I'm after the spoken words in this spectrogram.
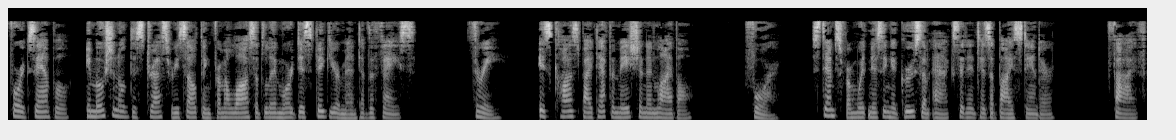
for example, emotional distress resulting from a loss of limb or disfigurement of the face. 3. Is caused by defamation and libel. 4. Stems from witnessing a gruesome accident as a bystander. 5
